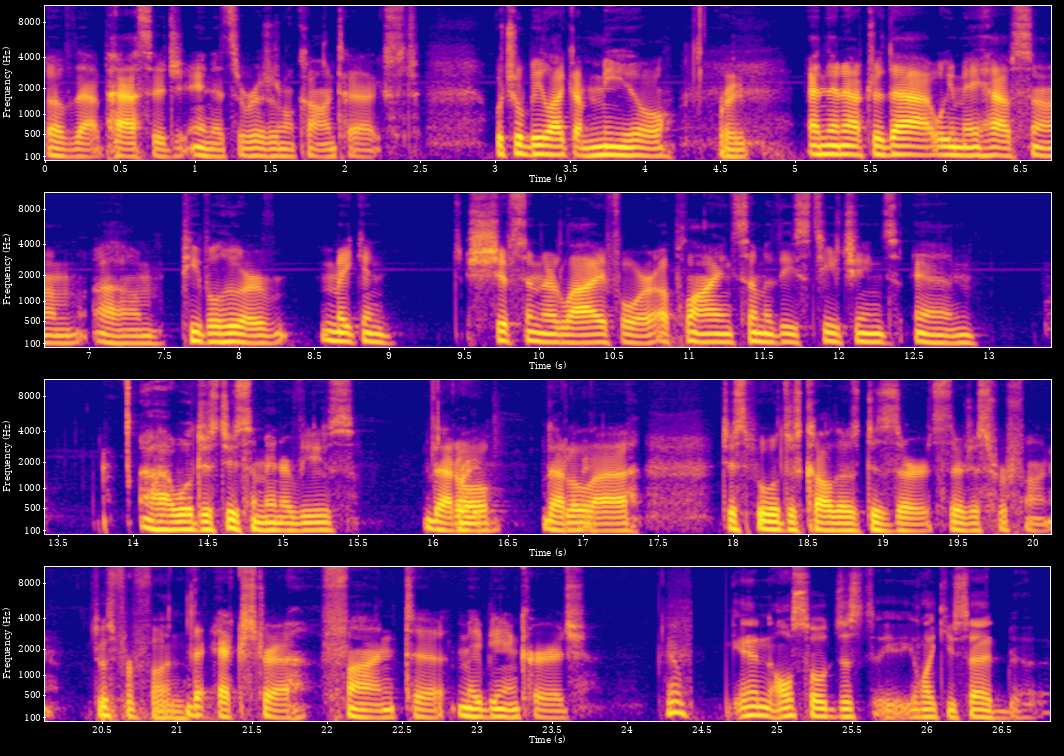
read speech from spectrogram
of that passage in its original context, which will be like a meal. Right. And then after that, we may have some um, people who are making shifts in their life or applying some of these teachings, and uh, we'll just do some interviews. That'll Right. that'll uh, just we'll just call those desserts. They're just for fun, Just for fun. the extra fun to maybe encourage. Yeah. And also just like you said, uh,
